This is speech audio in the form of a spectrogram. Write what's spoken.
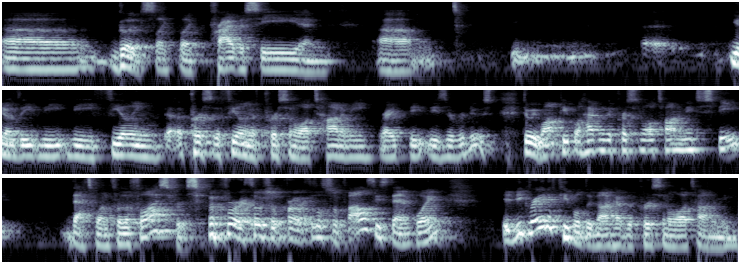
uh, goods like like privacy and um, you know the the the feeling a person the feeling of personal autonomy right the, these are reduced do we want people having the personal autonomy to speed that's one for the philosophers. For a social from a social policy standpoint it'd be great if people did not have the personal autonomy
